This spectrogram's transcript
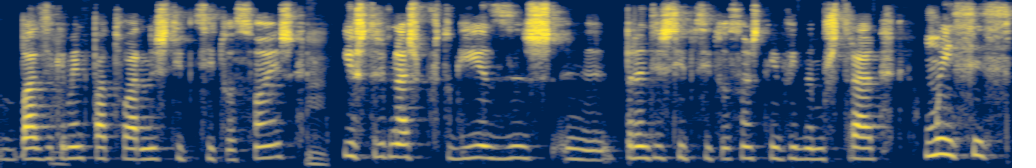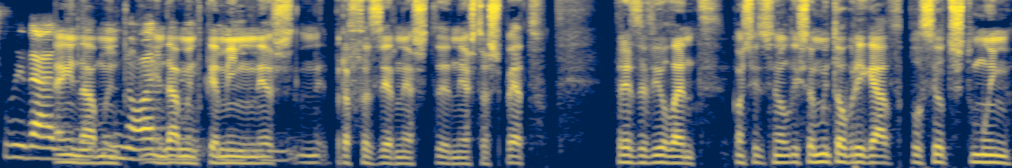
basicamente, para atuar neste tipo de situações hum. e os tribunais portugueses, uh, perante este tipo de situações, têm vindo a mostrar uma insensibilidade ainda há muito, enorme. Ainda há muito caminho neste, para fazer neste, neste aspecto. Teresa Violante, constitucionalista, muito obrigado pelo seu testemunho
